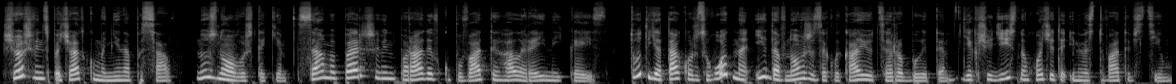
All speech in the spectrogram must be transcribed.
Що ж він спочатку мені написав? Ну знову ж таки, саме перше він порадив купувати галерейний кейс. Тут я також згодна і давно вже закликаю це робити, якщо дійсно хочете інвестувати в Steam.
